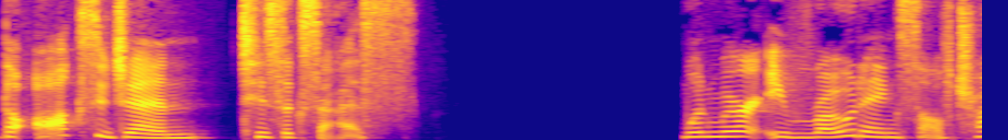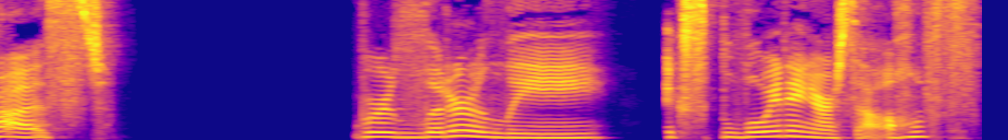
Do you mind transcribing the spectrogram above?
the oxygen to success when we're eroding self trust, we're literally exploiting ourselves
